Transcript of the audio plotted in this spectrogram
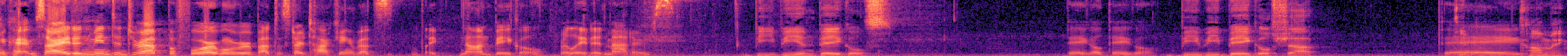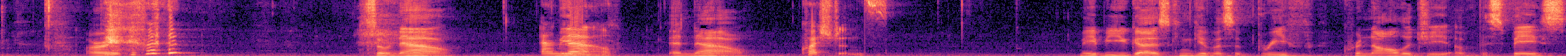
Okay, I'm sorry. I didn't mean to interrupt before when we were about to start talking about like non-bagel related matters. BB and bagels. Bagel, bagel, BB Bagel Shop. Keep bagel. coming. All right. So now, and maybe- now, and now, questions. maybe you guys can give us a brief chronology of the space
